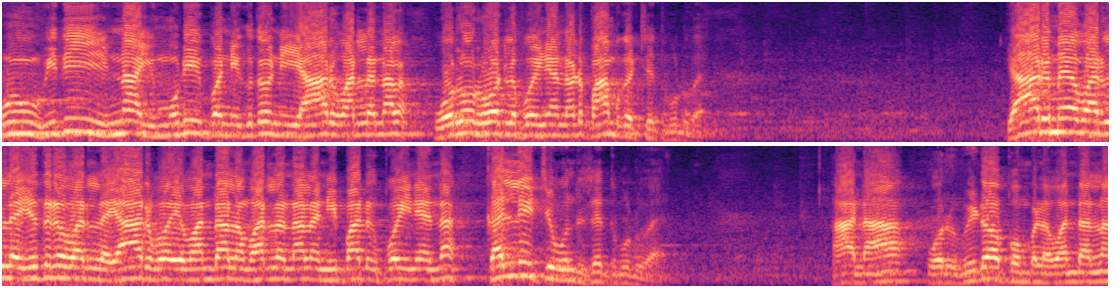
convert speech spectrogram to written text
உன் விதி என்ன முடிவு பண்ணிக்குதோ நீ யார் வரலனாலும் ஒரு ரோட்டில் போய் நேர்னாலும் பாம்பு கட்சி செத்து விடுவேன் யாருமே வரல எதிர வரல யார் போய் வந்தாலும் வரலனாலும் நீ பாட்டுக்கு போயினே இருந்தா கல்லீச்சு உந்து செத்து விடுவேன் ஆனா ஒரு விடோ பொம்பளை வந்தால்னா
